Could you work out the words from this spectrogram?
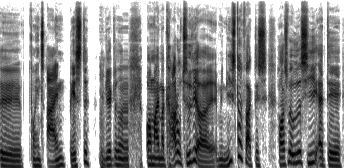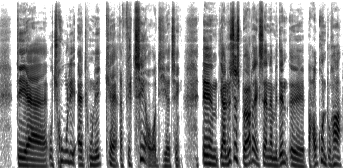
øh, for hendes egen bedste mm. i virkeligheden. Og Maja Mercado, tidligere øh, minister faktisk, har også været ude at sige, at øh, det er utroligt, at hun ikke kan reflektere over de her ting. Øh, jeg har lyst til at spørge dig, Alexander, med den øh, baggrund, du har.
